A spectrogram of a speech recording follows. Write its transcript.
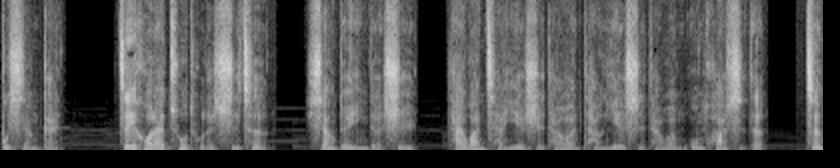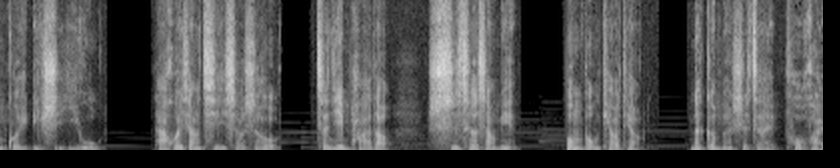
不相干。这一后来出土的石车，相对应的是台湾产业史、台湾糖业史、台湾文化史的珍贵历史遗物。他回想起小时候曾经爬到石车上面蹦蹦跳跳，那根本是在破坏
